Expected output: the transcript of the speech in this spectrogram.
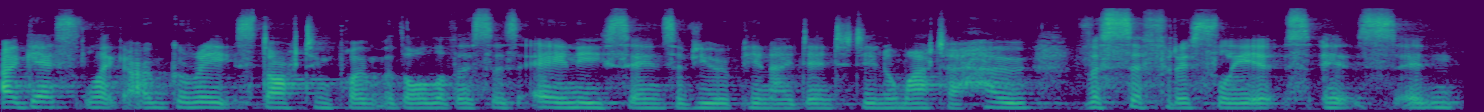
I guess, like our great starting point with all of this is any sense of European identity, no matter how vociferously it's, it's in,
